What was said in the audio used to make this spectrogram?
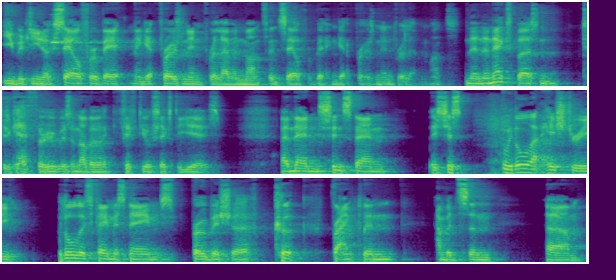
you would you know sail for a bit and then get frozen in for 11 months, and sail for a bit and get frozen in for 11 months. And then the next person to get through was another like 50 or 60 years. And then since then, it's just with all that history, with all those famous names, Frobisher, Cook, Franklin, Amundsen, um,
